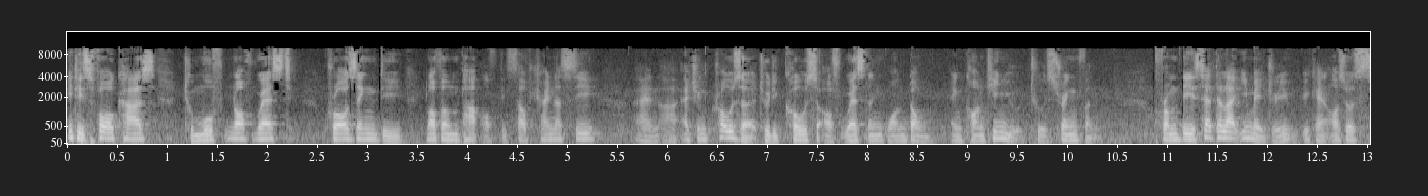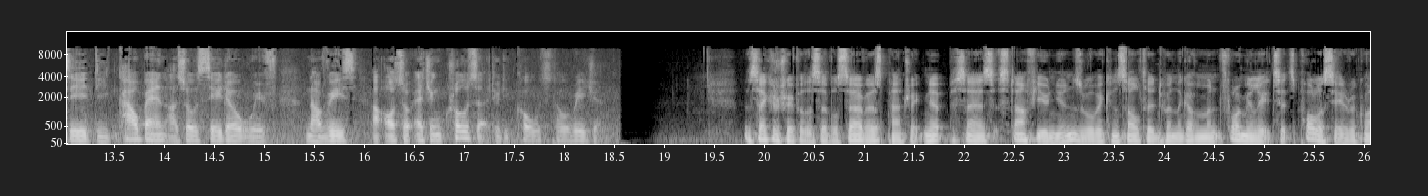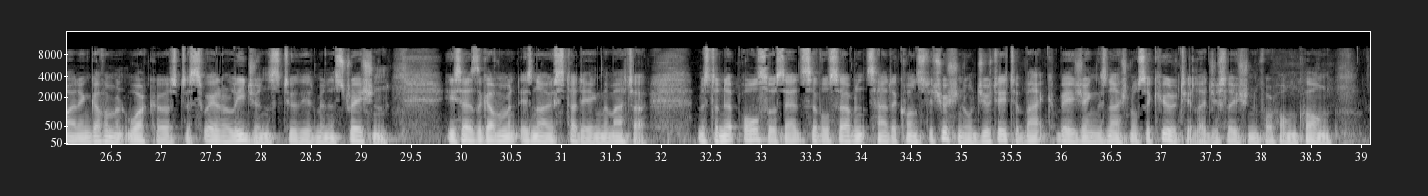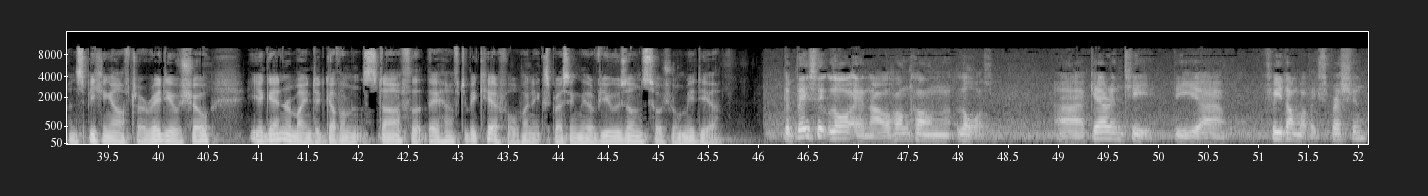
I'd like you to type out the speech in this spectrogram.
It is forecast to move northwest, crossing the northern part of the South China Sea and uh, edging closer to the coast of western Guangdong and continue to strengthen. From the satellite imagery, we can also see the cloud band associated with Navis are also edging closer to the coastal region. The Secretary for the Civil Service, Patrick Nip, says staff unions will be consulted when the government formulates its policy requiring government workers to swear allegiance to the administration. He says the government is now studying the matter. Mr. Nip also said civil servants had a constitutional duty to back Beijing's national security legislation for Hong Kong. And speaking after a radio show, he again reminded government staff that they have to be careful when expressing their views on social media. The basic law and our Hong Kong laws guarantee the uh, freedom of expression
